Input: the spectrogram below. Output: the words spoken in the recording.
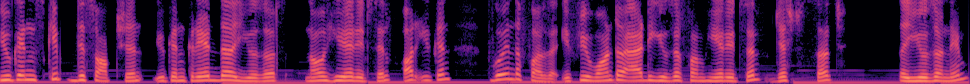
you can skip this option. You can create the users now here itself, or you can go in the further if you want to add a user from here itself just search the username.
